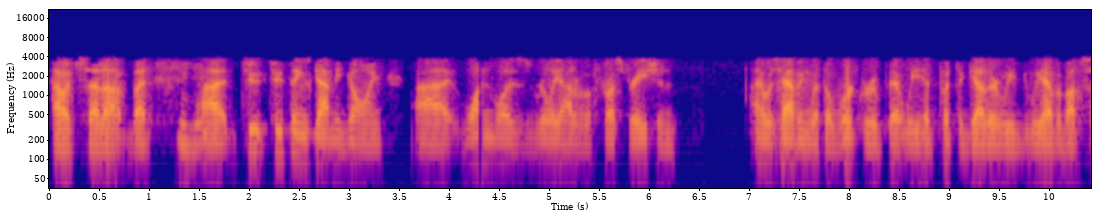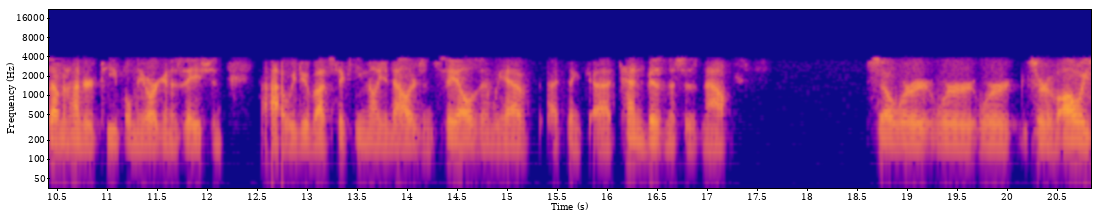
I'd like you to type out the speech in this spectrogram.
how it's set up. But mm-hmm. uh, two two things got me going. Uh, one was really out of a frustration I was having with a work group that we had put together. We we have about 700 people in the organization. Uh, we do about 60 million dollars in sales, and we have I think uh, 10 businesses now. So we're we're we're sort of always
